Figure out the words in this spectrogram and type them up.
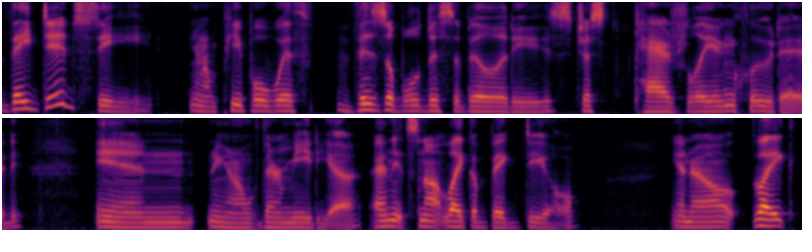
they did see, you know, people with visible disabilities just casually included in you know their media. And it's not like a big deal you know? Like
